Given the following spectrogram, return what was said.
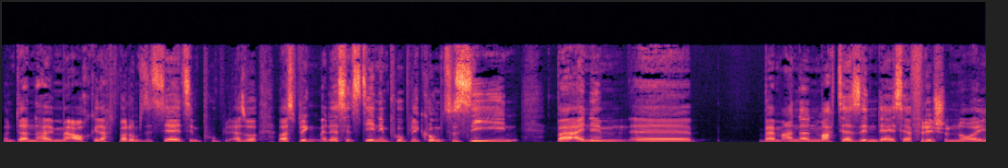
Und dann habe ich mir auch gedacht, warum sitzt der jetzt im Publikum? Also, was bringt mir das jetzt, den im Publikum zu sehen? Bei einem, äh, beim anderen macht ja Sinn, der ist ja frisch und neu.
